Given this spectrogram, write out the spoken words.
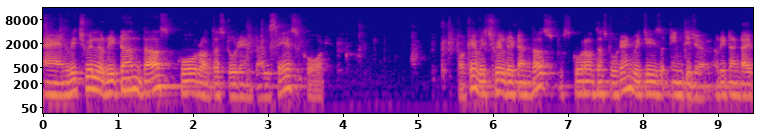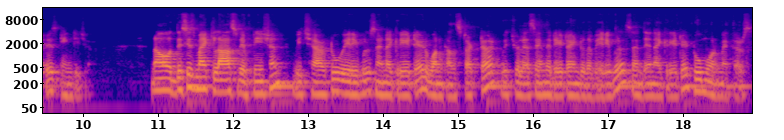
and which will return the score of the student. I'll say score. okay, which will return the score of the student, which is integer, return type is integer. Now this is my class definition, which have two variables and I created one constructor, which will assign the data into the variables. And then I created two more methods.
